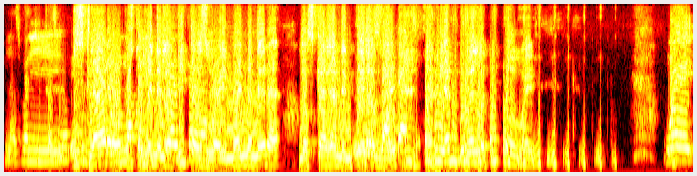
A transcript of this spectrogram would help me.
Las vaquitas Sí, no. Pues claro, en pues comen elotitos, está- güey. No hay manera. Los cagan enteros, Los güey. sacan. Habían puro elotito, güey. Güey,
